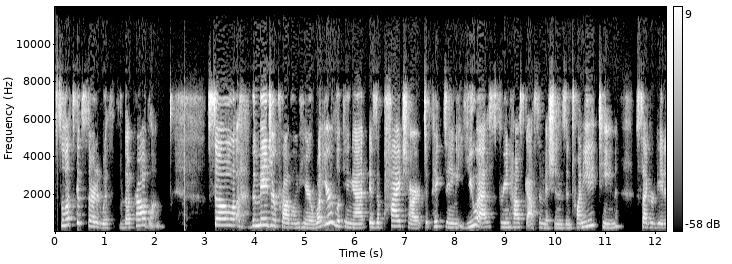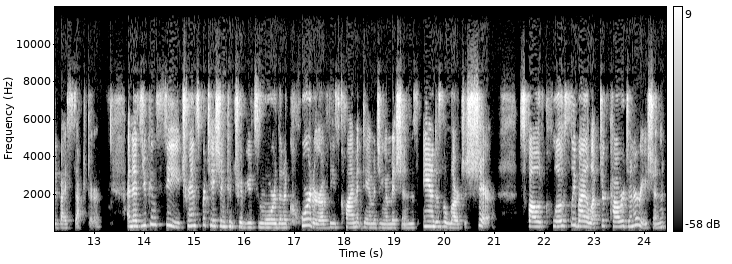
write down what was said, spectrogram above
So let's get started with the problem. So the major problem here, what you're looking at is a pie chart depicting US greenhouse gas emissions in 2018, segregated by sector. And as you can see, transportation contributes more than a quarter of these climate damaging emissions and is the largest share. Followed closely by electric power generation,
